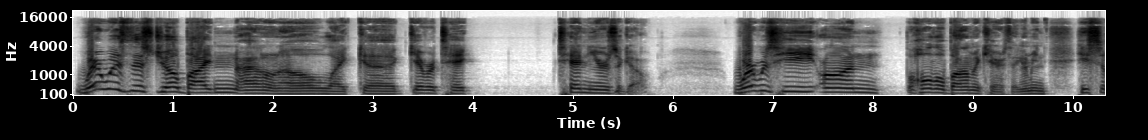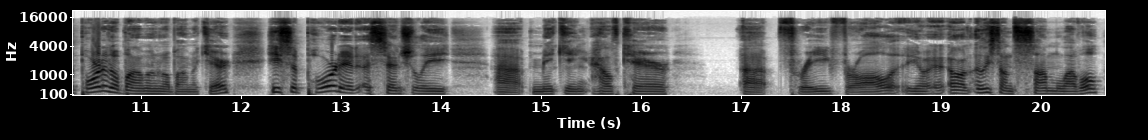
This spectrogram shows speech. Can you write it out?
where was this Joe Biden? I don't know, like uh, give or take ten years ago. Where was he on the whole Obamacare thing? I mean, he supported Obama and Obamacare. He supported essentially uh, making healthcare uh, free for all. You know, on, at least on some level.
